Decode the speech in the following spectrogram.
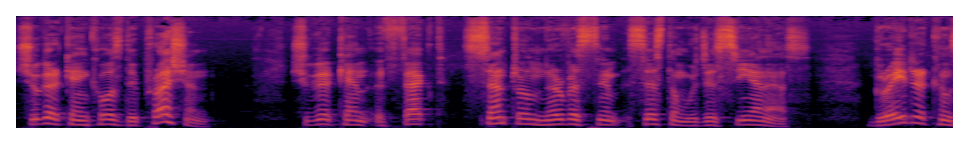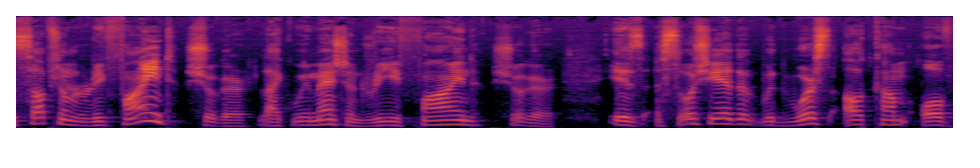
Sugar can cause depression. Sugar can affect central nervous system, which is CNS. Greater consumption of refined sugar, like we mentioned, refined sugar, is associated with worse outcome of.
